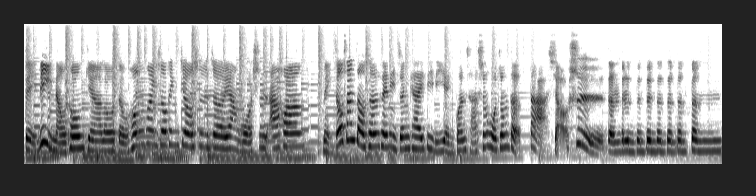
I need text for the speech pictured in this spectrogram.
地理脑通行路斗风，欢迎收听就是这样，我是阿荒，每周三早晨陪你睁开地理眼，观察生活中的大小事。噔噔噔噔噔噔噔噔，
